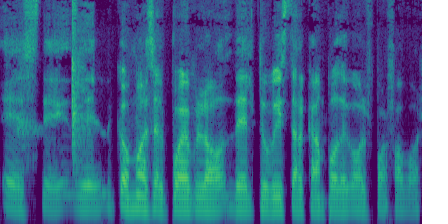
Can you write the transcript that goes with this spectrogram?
este, de cómo es el pueblo del tuviste al campo de golf, por favor.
